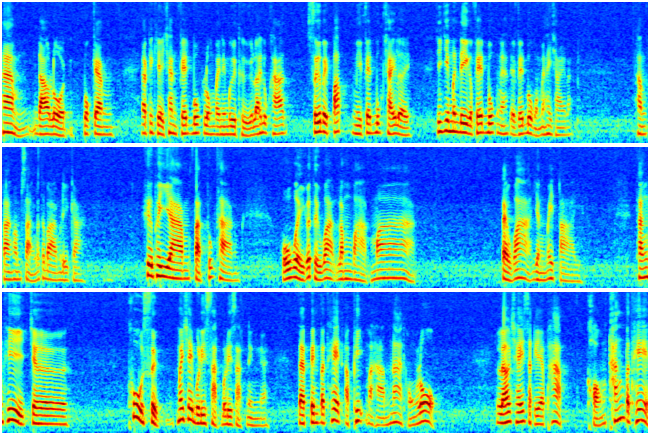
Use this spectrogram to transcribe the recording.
ห้ามดาวน์โหลดโปรแกรมแอปพลิเคชัน Facebook ลงไปในมือถือ แล้วให้ลูกค้าซื้อไปปั๊บมี Facebook ใช้เลย จริงๆ มันดีกับ Facebook นะ แต่ Facebook ผมไม่ให้ใช้แล้วทำตามคำสั่งรัฐบาลอเมริกา คือพยายามตัดทุกทางหัวเว่ยก็ถือว่าลำบากมาก แต่ว่ายังไม่ตาย ทั้งที่เจอคู่ศึกไม่ใช่บริษัทบริษัทหนึ่งนะแต่เป็นประเทศอภิมหาอำนาจของโลก แล้วใช้ศักยภาพของทั้งประเทศ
